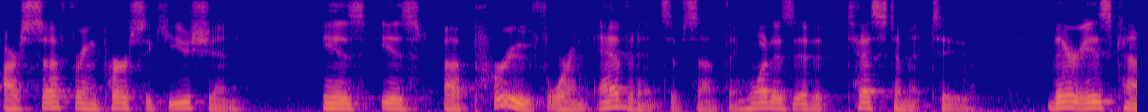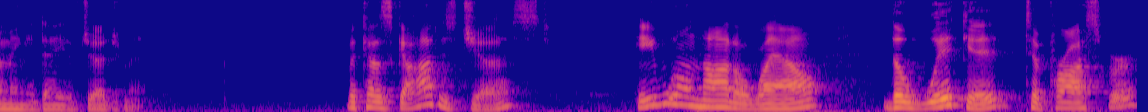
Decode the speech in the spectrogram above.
are suffering persecution is, is a proof or an evidence of something. What is it a testament to? There is coming a day of judgment. Because God is just. He will not allow the wicked to prosper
